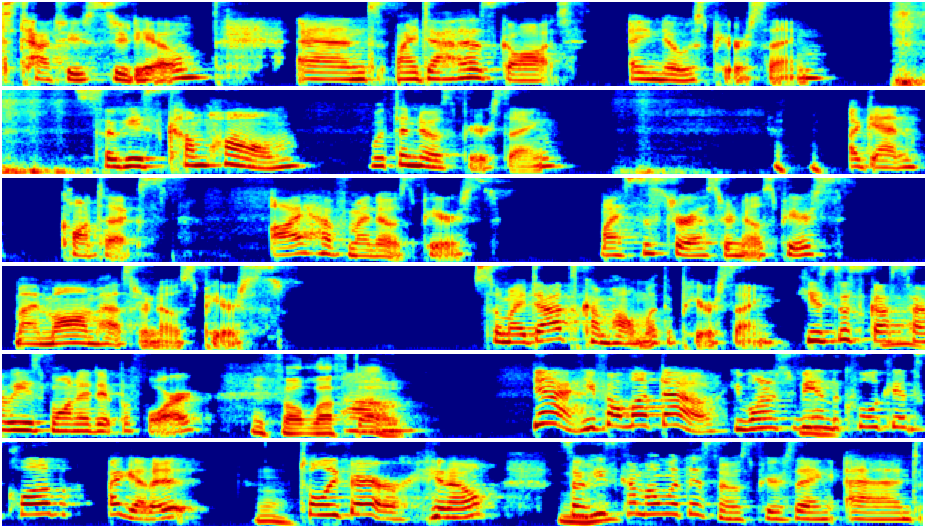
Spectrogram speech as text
tattoo studio, and my dad has got a nose piercing. So he's come home with a nose piercing. Again, context. I have my nose pierced. My sister has her nose pierced. My mom has her nose pierced. So my dad's come home with a piercing. He's discussed Oh. how he's wanted it before. He felt left Um, out. Yeah, he felt left out. He wanted to be in the cool kids club. I get it. Yeah. Totally fair, you know? So Mhm. he's come home with this nose piercing, and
